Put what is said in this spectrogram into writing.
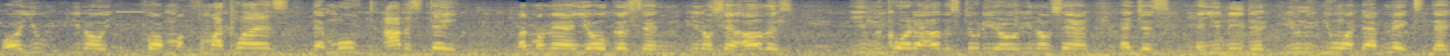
or you you know for my, for my clients that moved out of state, like my man Yogas and you know what I'm saying others. You record at other studio, you know what I'm saying, and just and you need to you you want that mix that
